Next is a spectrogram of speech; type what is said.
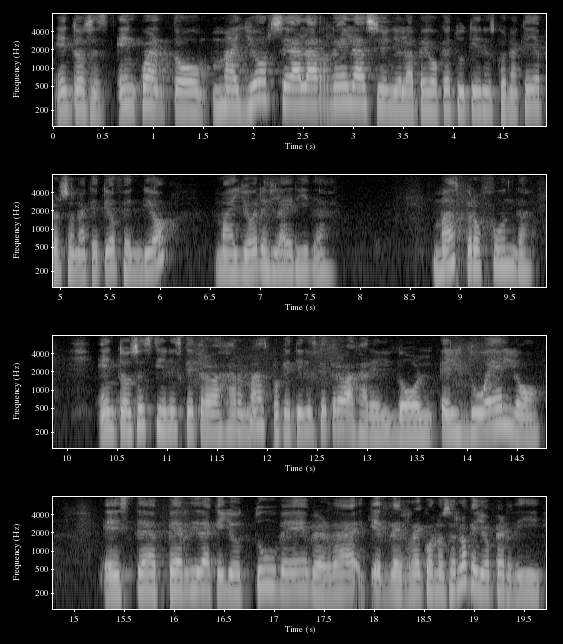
Entonces, en cuanto mayor sea la relación y el apego que tú tienes con aquella persona que te ofendió, mayor es la herida, más profunda. Entonces tienes que trabajar más porque tienes que trabajar el, dol- el duelo, esta pérdida que yo tuve, ¿verdad? De reconocer lo que yo perdí.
